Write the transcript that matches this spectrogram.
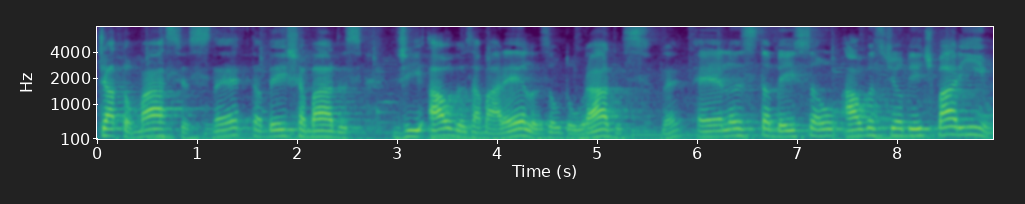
diatomáceas, né, também chamadas de algas amarelas ou douradas, né, elas também são algas de ambiente marinho.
